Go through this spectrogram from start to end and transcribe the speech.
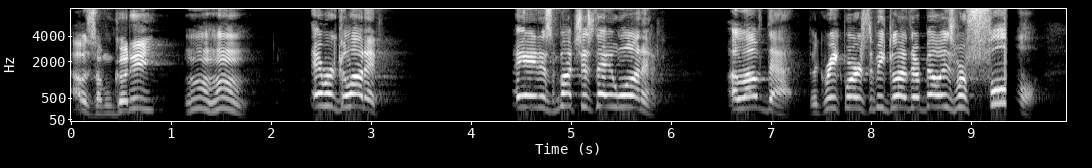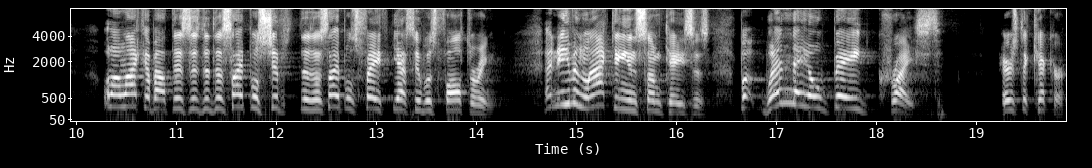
That was some good eat. Mm-hmm. They were glutted. They ate as much as they wanted. I love that. The Greek word is to be glutted. Their bellies were full. What I like about this is the discipleship, the disciples' faith, yes, it was faltering and even lacking in some cases. But when they obeyed Christ, here's the kicker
